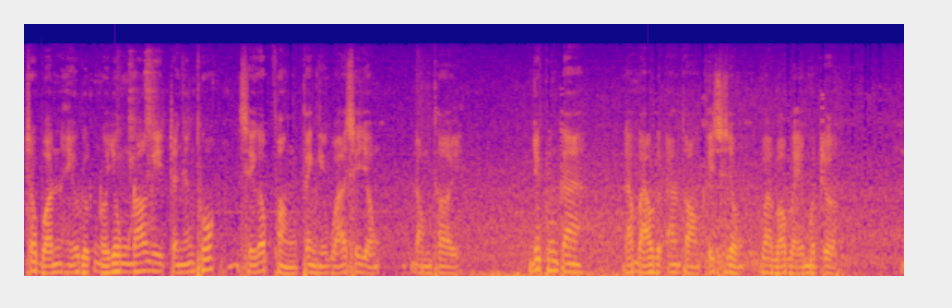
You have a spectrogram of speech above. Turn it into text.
cho bệnh hiểu được nội dung đó ghi trên nhãn thuốc sẽ góp phần tăng hiệu quả sử dụng đồng thời giúp chúng ta đảm bảo được an toàn khi sử dụng và bảo vệ môi trường. Ừ.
